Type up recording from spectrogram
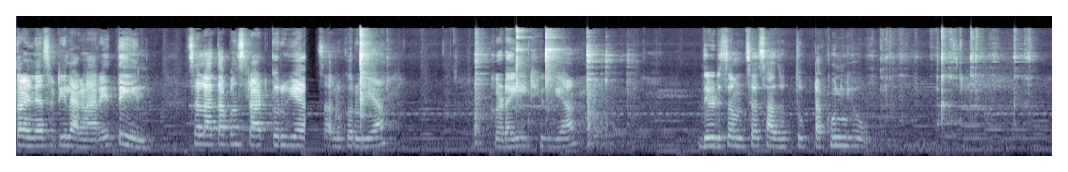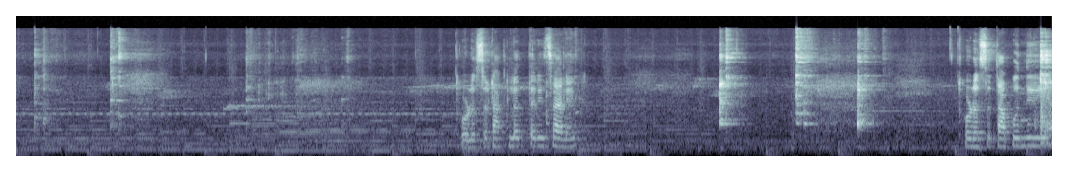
तळण्यासाठी लागणारे तेल. चला आता आपण स्टार्ट करूया. चालू करूया. कढई ठेवूया. दीड चमचा साजूक तूप टाकून घेऊ. थोडंसं टाकलं तरी चालेल. थोडंसं तापून देऊया.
